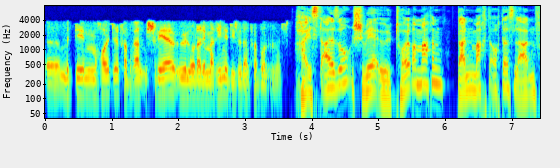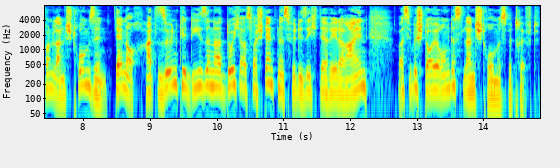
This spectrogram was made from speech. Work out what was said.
äh, mit dem heute verbrannten Schweröl oder dem Marinediesel dann verbunden ist. Heißt also, Schweröl teurer machen, dann macht auch das Laden von Landstrom Sinn. Dennoch hat Sönke Diesener durchaus Verständnis für die Sicht der Reedereien, was die Besteuerung des Landstromes betrifft.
